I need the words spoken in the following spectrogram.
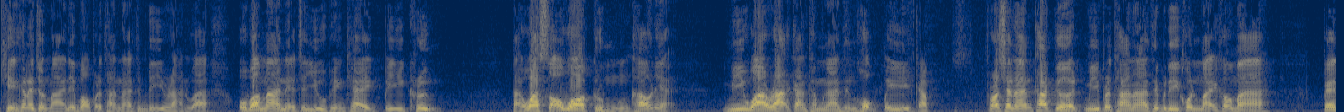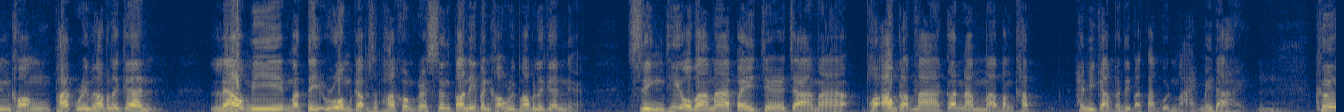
เขียนข้างในจดหมายเนี่ยบอกประธานาธิบดีอิหร่านว่าโอบามาเนี่ยจะอยู่เพียงแค่อีกปีครึ่ง แต่ว่าสวกลุ่มของเขาเนี่ยมีวาระการทำงานถึง 6 ปีครับเพราะฉะนั้นถ้าเกิดมีประธานาธิบดีคนใหม่เข้ามา เป็นของพรรครีพับลิกันแล้วมีมติร่วมกับสภาคองเกรสซึ่งตอนนี้เป็นของรีพับลิกันเนี่ยสิ่งที่โอบามาไปเจรจามาพอเอากลับมาก็นำมาบังคับ ให้มีการปฏิบัติตามกฎหมายไม่ได้ คือ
